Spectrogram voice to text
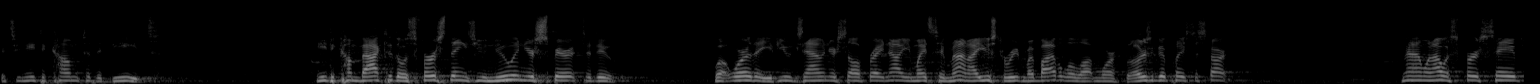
It's you need to come to the deeds. You need to come back to those first things you knew in your spirit to do. What were they? If you examine yourself right now, you might say, Man, I used to read my Bible a lot more. Well, there's a good place to start. Man, when I was first saved,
